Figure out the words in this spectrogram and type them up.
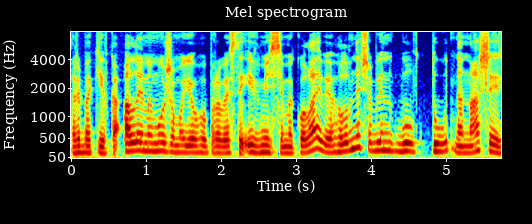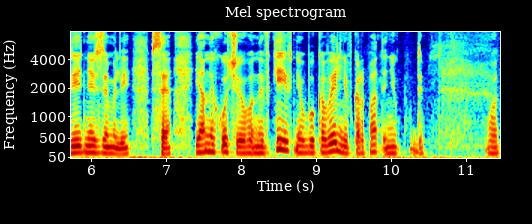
Рибаківка. Але ми можемо його провести і в місті Миколаєві. Головне, щоб він був тут, на нашій рідній землі. Все. Я не хочу його ні в Київ, ні в Буковель, ні в Карпати, нікуди. От.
